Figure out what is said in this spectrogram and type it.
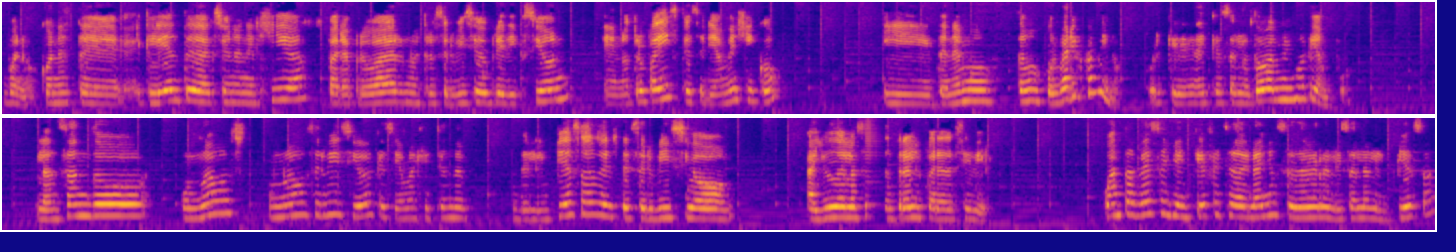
bueno, con este cliente de Acción Energía para probar nuestro servicio de predicción en otro país, que sería México, y tenemos, estamos por varios caminos, porque hay que hacerlo todo al mismo tiempo lanzando un nuevo, un nuevo servicio que se llama gestión de, limpieza. De este servicio ayuda a las centrales para decidir cuántas veces y en qué fecha del año se debe realizar la limpieza.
